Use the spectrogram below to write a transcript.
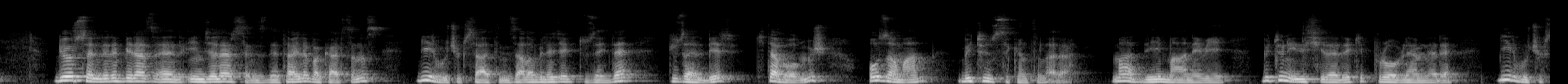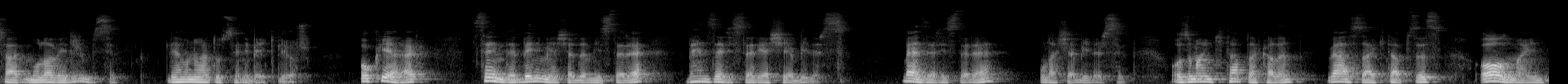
Görselleri biraz eğer incelerseniz, detaylı bakarsanız bir buçuk saatinizi alabilecek düzeyde güzel bir kitap olmuş. O zaman bütün sıkıntılara, maddi manevi, bütün ilişkilerdeki problemlere bir buçuk saat mola verir misin? Leonardo seni bekliyor. Okuyarak sen de benim yaşadığım hislere benzer hisler yaşayabilirsin. Benzer hislere ulaşabilirsin. O zaman kitapla kalın ve asla kitapsız olmayın.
